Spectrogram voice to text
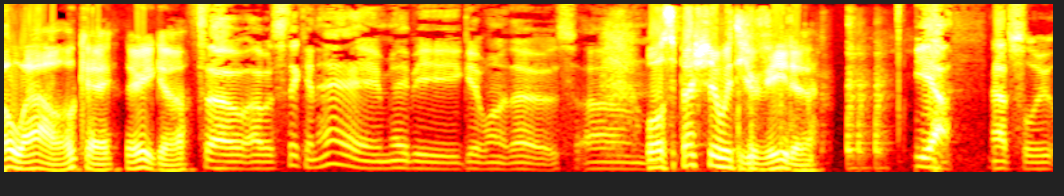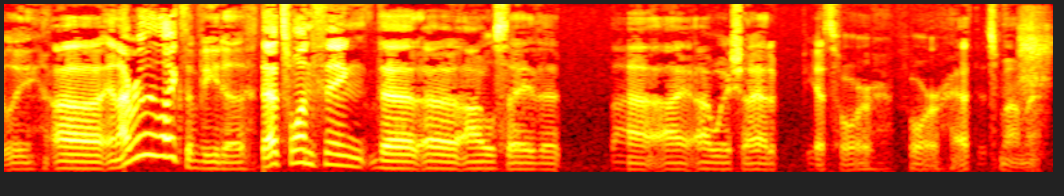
Oh wow! Okay, there you go. So I was thinking, hey, maybe get one of those. Um, well, especially with your Vita. Yeah, absolutely. Uh, and I really like the Vita. That's one thing that uh, I will say that uh, I, I wish I had a PS4 for at this moment.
